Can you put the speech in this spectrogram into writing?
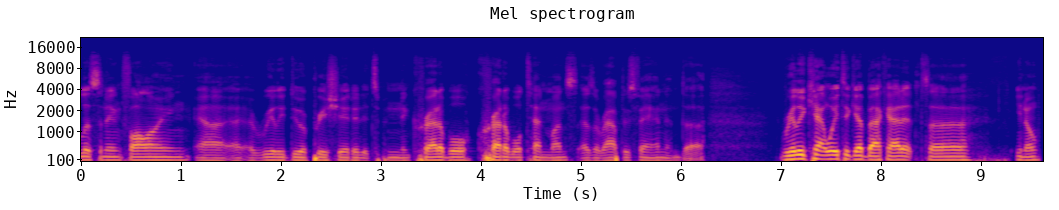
listening, following. Uh, I really do appreciate it. It's been an incredible, incredible ten months as a Raptors fan, and. Uh, really can't wait to get back at it. Uh, you know,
